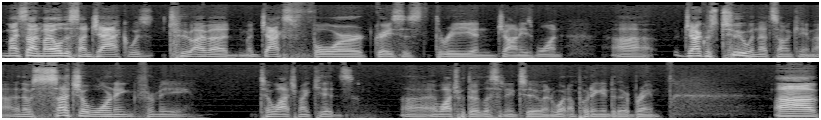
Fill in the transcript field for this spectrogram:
My son, my oldest son Jack, was two. I have a Jack's four, Grace is three, and Johnny's one. Uh, Jack was two when that song came out, and that was such a warning for me to watch my kids uh, and watch what they're listening to and what I'm putting into their brain. Uh,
